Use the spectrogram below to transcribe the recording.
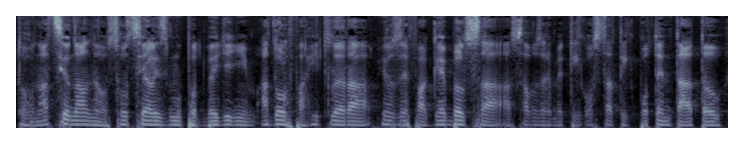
toho nacionálneho socializmu pod vedením Adolfa Hitlera, Josefa Goebbelsa a samozrejme tých ostatných potentátov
